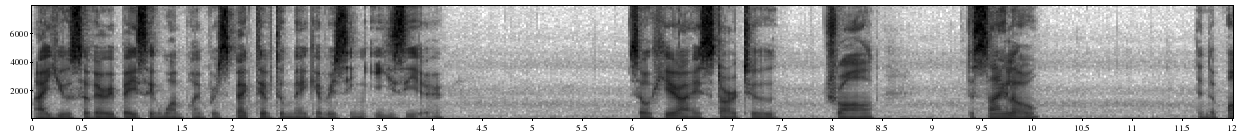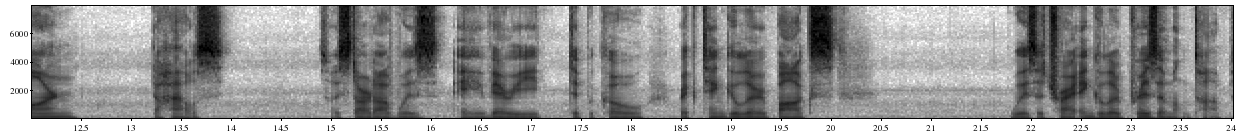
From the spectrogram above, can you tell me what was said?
I use a very basic one point perspective to make everything easier. So here I start to draw the silo, then the barn, the house, so I start off with a very typical rectangular box with a triangular prism on top.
